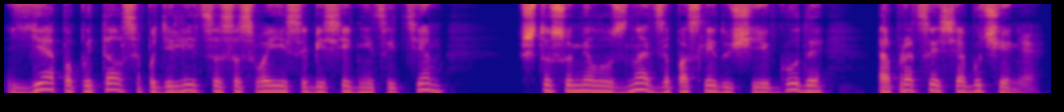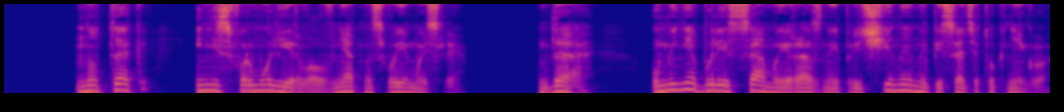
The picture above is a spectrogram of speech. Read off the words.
Я попытался поделиться со своей собеседницей тем, что сумел узнать за последующие годы о процессе обучения, но так и не сформулировал внятно свои мысли. Да, у меня были самые разные причины написать эту книгу.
